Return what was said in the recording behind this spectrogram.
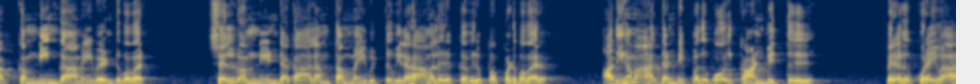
ஆக்கம் நீங்காமை வேண்டுபவர். செல்வம் நீண்ட காலம் தம்மை விட்டு விலகாமல் இருக்க விருப்பப்படுபவர் அதிகமாக தண்டிப்பது போல் காண்பித்து பிறகு குறைவாக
